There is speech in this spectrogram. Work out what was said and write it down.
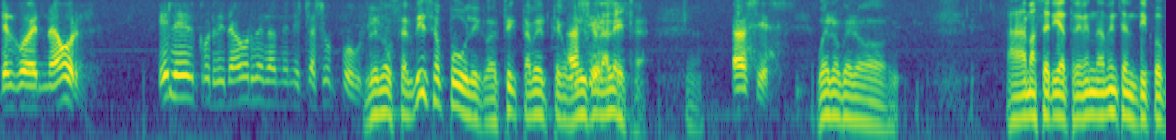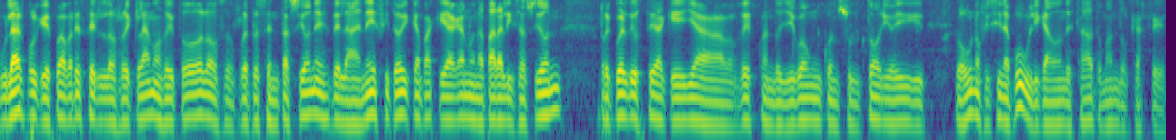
Del gobernador. Él es el coordinador de la administración pública. de los servicios públicos, estrictamente, como Así dice es. la letra. Así es. Bueno, pero Además sería tremendamente antipopular porque después aparecen los reclamos de todas las representaciones de la ANEF y todo y capaz que hagan una paralización. Recuerde usted aquella vez cuando llegó a un consultorio ahí, o a una oficina pública donde estaba tomando café.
